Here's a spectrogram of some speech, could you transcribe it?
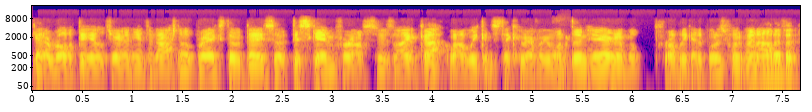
get a raw deal during the international breaks, don't they? So this game for us is like, ah, well, we can stick whoever we want in here, and we'll probably get a bonus point win out of it.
